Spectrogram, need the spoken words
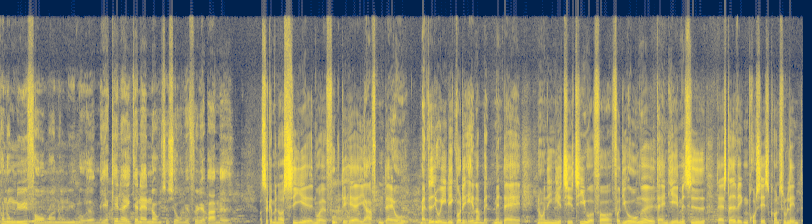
på nogle nye former og nogle nye måder. Men jeg kender ikke den anden organisation, jeg følger bare med. Og så kan man også sige, øh, nu har jeg fulgt det her i aften, der er jo, man ved jo egentlig ikke, hvor det ender, men, men der er nogle initiativer for, for de unge, der er en hjemmeside, der er stadigvæk en proceskonsulent,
